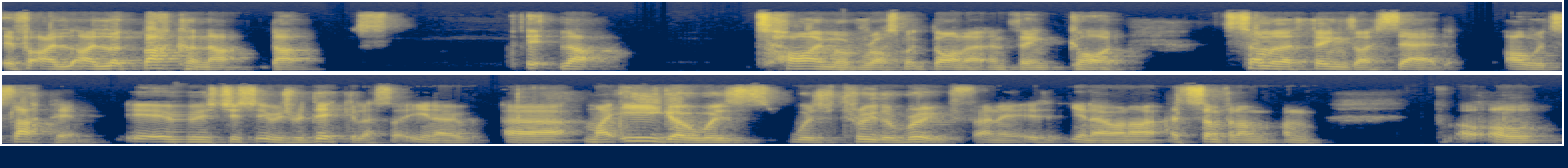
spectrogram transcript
if I, I look back on that that that time of Rus McDonagh and think, God, some of the things I said, I would slap him. It was just, it was ridiculous. You know, uh, my ego was was through the roof, and it, you know, and I, it's something I'm, I'm I'll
